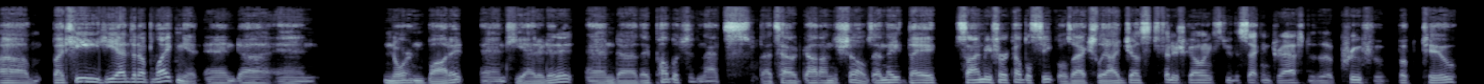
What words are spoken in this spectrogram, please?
Um, but he he ended up liking it, and uh, and Norton bought it, and he edited it, and uh, they published it, and that's that's how it got on the shelves. And they they signed me for a couple sequels. Actually, I just finished going through the second draft of the proof of book two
